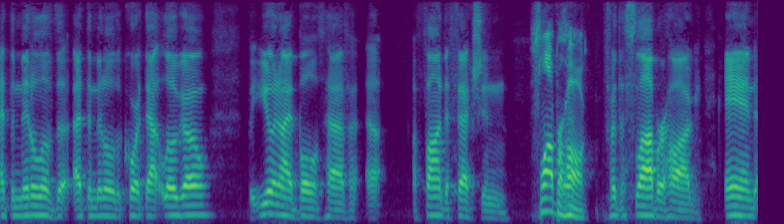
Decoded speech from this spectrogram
at the middle of the at the middle of the court, that logo. But you and I both have a, a fond affection Slobber hog. for the slobber hog. And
